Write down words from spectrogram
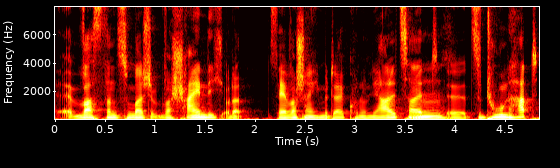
äh, was dann zum Beispiel wahrscheinlich oder sehr wahrscheinlich mit der Kolonialzeit mhm. äh, zu tun hat.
